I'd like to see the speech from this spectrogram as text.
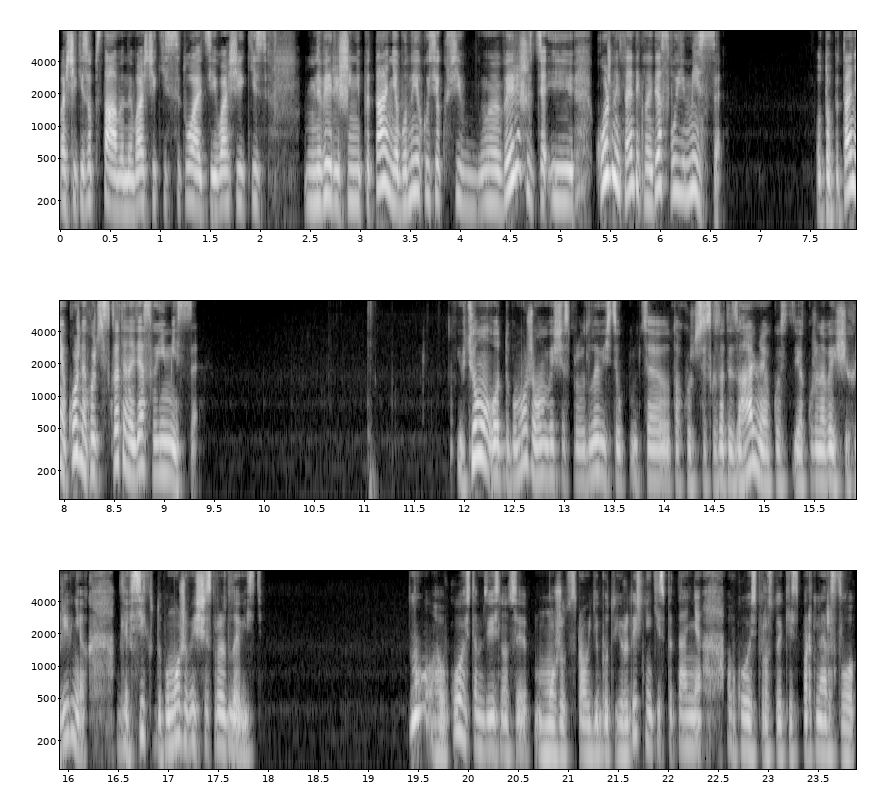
ваші якісь обставини, ваші якісь ситуації, ваші якісь невирішені питання, вони якось і, е, вирішаться, і кожен, знаєте, знайде своє місце. Ото питання, кожен хоче сказати, знайде своє місце. І в цьому от допоможе вам вища справедливість. Це так хочеться сказати загально, якось як на вищих рівнях. Для всіх допоможе вища справедливість. Ну, а у когось там, звісно, це можуть справді бути юридичні якісь питання, а у когось просто якесь партнерство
